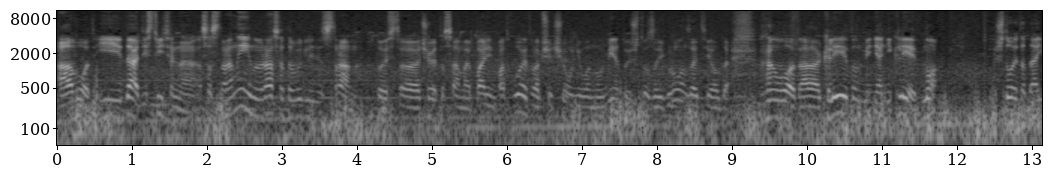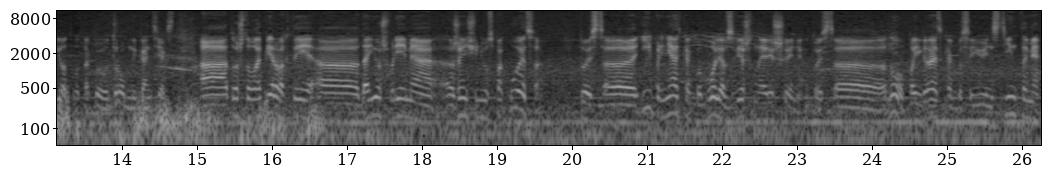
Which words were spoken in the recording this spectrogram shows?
А вот, и да, действительно, со стороны иной раз это выглядит странно. То есть, э, что это самое, парень подходит, вообще, что у него на уме, то есть, что за игру он затеял, да. Вот, а клеит он меня, не клеит. Но что это дает, вот такой вот дробный контекст? А, то, что, во-первых, ты а, даешь время женщине успокоиться, То есть, э, и принять как бы более взвешенное решение. То есть, э, ну, поиграть как бы с ее инстинктами,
